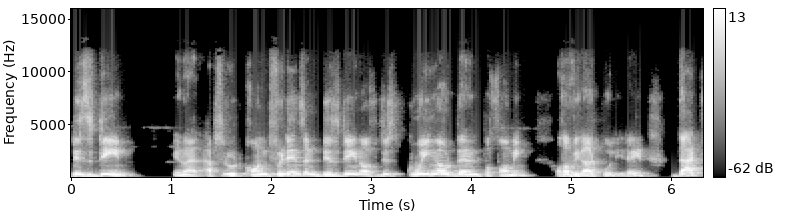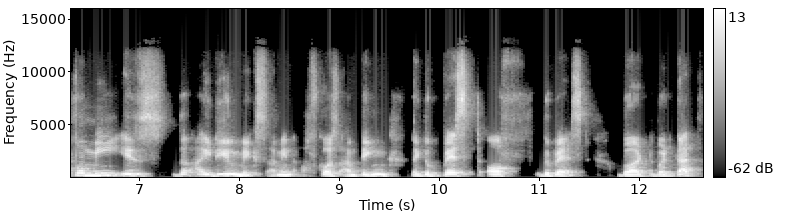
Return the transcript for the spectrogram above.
disdain you know absolute confidence and disdain of just going out there and performing of a virat kohli right? That for me is the ideal mix. I mean of course i'm taking like the best of the best but but that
